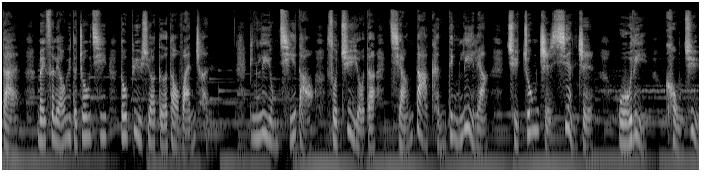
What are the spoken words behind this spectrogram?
但每次疗愈的周期都必须要得到完成，并利用祈祷所具有的强大肯定力量去终止限制、无力、恐惧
